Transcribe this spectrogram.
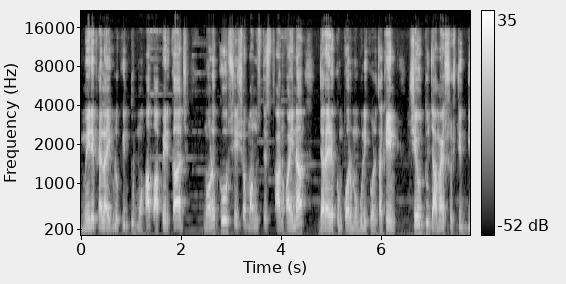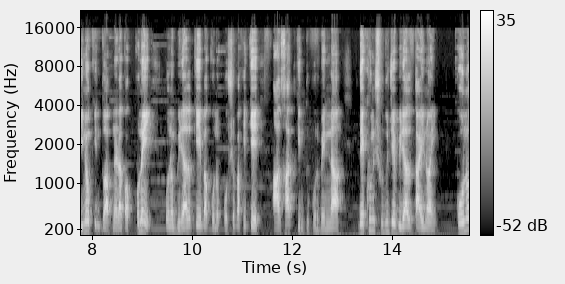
মেরে ফেলা, এগুলো কিন্তু মহাপাপের কাজ। নরকেও সেই সব মানুষদের স্থান হয় না, যারা এরকম কর্মগুলি করে থাকেন। সেহেতু জামাই ষষ্ঠীর দিনও কিন্তু আপনারা কখনোই কোনো বিড়ালকে বা কোনো পশু পাখিকে আঘাত কিন্তু করবেন না। দেখুন, শুধু যে বিড়াল তাই নয় কোনো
